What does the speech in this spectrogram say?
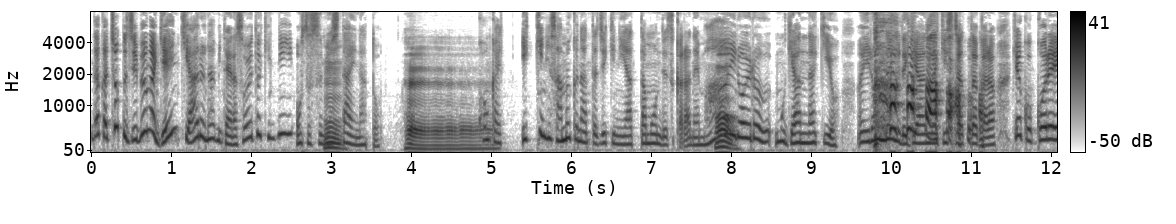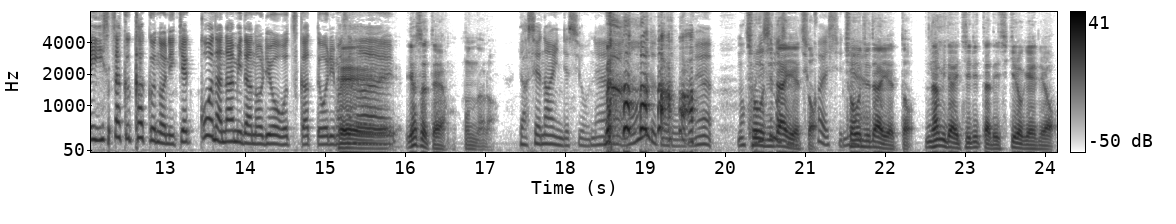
だからちょっと自分が元気あるなみたいなそういう時におすすめしたいなと。へえ今回一気に寒くなった時期にやったもんですからね。まうん。あいろいろもうギャン泣きよ。いろんな意味でギャン泣きしちゃったから。結構これ一作書くのに結構な涙の量を使っております。はい。痩せたやんほんなら。痩せないんですよね。なんでだろうね、まあ長寿ダイエット。ね。長寿ダイエット。涙1リッターで1キロ減量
